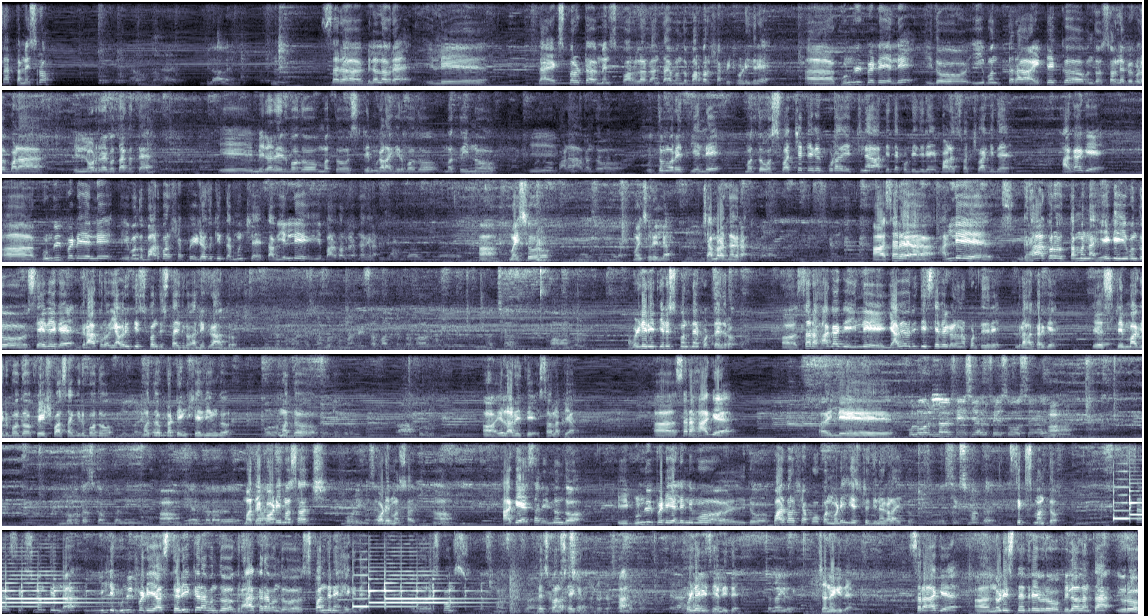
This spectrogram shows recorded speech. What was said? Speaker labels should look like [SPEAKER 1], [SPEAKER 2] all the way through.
[SPEAKER 1] Sir ತಮ್ಮ ಹೆಸರು? Sir Bilal ಅವರೇ ಇಲ್ಲಿ ದ ಎಕ್ಸ್ಪರ್ಟ್ ಮೆನ್ಸ್ ಪಾರ್ಲರ್ ಅಂತ ಒಂದು ಬಾರ್ಬರ್ ಶಾಪ್ ಇಟ್ಕೊಂಡಿದ್ದೀರಿ. ಗುಂಡ್ಲುಪೇಟೆಯಲ್ಲಿ ಇದು ಈ ಒಂದು ಥರ ಹೈಟೆಕ್ ಒಂದು ಸೌಲಭ್ಯಗಳು ಭಾಳ ಇಲ್ಲಿ ನೋಡಿದ್ರೆ ಗೊತ್ತಾಗುತ್ತೆ. ಈ ಮಿರರ್ ಇರ್ಬೋದು ಮತ್ತು ಸ್ಟಿಮ್ಗಳಾಗಿರ್ಬೋದು ಮತ್ತು ಇನ್ನು ಈ ಭಾಳ ಒಂದು ಉತ್ತಮ ರೀತಿಯಲ್ಲಿ ಮತ್ತು ಸ್ವಚ್ಛತೆಗೆ ಕೂಡ ಹೆಚ್ಚಿನ ಆದ್ಯತೆ ಕೊಟ್ಟಿದ್ದೀರಿ. ಭಾಳ ಸ್ವಚ್ಛವಾಗಿದೆ. ಹಾಗಾಗಿ ಗುಂಡ್ಲಪೇಟೆಯಲ್ಲಿ ಈ ಒಂದು ಬಾರ್ಬಾರ್ ಶಾಪ್ ಇಡೋದಕ್ಕಿಂತ ಮುಂಚೆ ತಾವು ಎಲ್ಲಿ ಈ ಬಾರ್ಬಾರ್ ಶಾಪ್ ನಗರ? ಹಾಂ, ಮೈಸೂರು. ಮೈಸೂರಿಲ್ಲ, ಚಾಮರಾಜನಗರ. ಸರ್, ಅಲ್ಲಿ ಗ್ರಾಹಕರು ತಮ್ಮನ್ನು ಹೇಗೆ ಈ ಒಂದು ಸೇವೆಗೆ ಗ್ರಾಹಕರು ಯಾವ ರೀತಿ ಸ್ಪಂದಿಸ್ತಾ ಇದ್ರು ಅಲ್ಲಿ ಗ್ರಾಹಕರು? ಒಳ್ಳೆ ರೀತಿಯಲ್ಲಿ ಸ್ಪಂದನೆ ಕೊಡ್ತಾ ಇದ್ರು. ಸರ್ ಹಾಗಾಗಿ ಇಲ್ಲಿ ಯಾವ್ಯಾವ ರೀತಿ ಸೇವೆಗಳನ್ನು ಕೊಡ್ತಿದ್ರಿ ಗ್ರಾಹಕರಿಗೆ? ಸ್ಟಿಮ್ ಆಗಿರ್ಬೋದು ಫೇಸ್ ವಾಶ್ ಆಗಿರ್ಬೋದು ಮತ್ತು ಕಟ್ಟಿಂಗ್ ಶೇವಿಂಗ್ ಮತ್ತು ಎಲ್ಲ ರೀತಿ ಸೌಲಭ್ಯ. ಸರ್ ಹಾಗೆ ಇಲ್ಲಿ
[SPEAKER 2] full original facial
[SPEAKER 1] face
[SPEAKER 2] wash Lotus
[SPEAKER 1] company
[SPEAKER 2] hair colour
[SPEAKER 1] ಮತ್ತು
[SPEAKER 2] body massage
[SPEAKER 1] body massage body ಹಾಗೆ ಸರ್ ಇನ್ನೊಂದು ಈ ಗುಂಡ್ಲಪೇಟೆಯಲ್ಲಿ ನೀವು ಇದು ಬಾರ್ಬರ್ ಶಾಪ್ ಓಪನ್ ಮಾಡಿ ಎಷ್ಟು ದಿನಗಳಾಯಿತು?
[SPEAKER 2] Six month
[SPEAKER 1] six month sir six ಮಂತಿಂದ ಇಲ್ಲಿ ಗುಂಡ್ಲಪೇಟೆಯ ಸ್ಥಳೀಕರ ಒಂದು ಗ್ರಾಹಕರ ಒಂದು ಸ್ಪಂದನೆ ಹೇಗಿದೆ? ರೆಸ್ಪಾನ್ಸ್ ರೆಸ್ಪಾನ್ಸ್ ಹೇಗಿದೆ. ಹಾಂ? ಒಳ್ಳೆ ರೀತಿಯಲ್ಲಿದೆ.
[SPEAKER 2] ಚೆನ್ನಾಗಿದೆ.
[SPEAKER 1] ಚೆನ್ನಾಗಿದೆ. ಸರ್ ಹಾಗೆ ನೋಡಿ ಸ್ನೇಹಿತರೆ ಇವರು ಬಿಲಾಲ್ ಅಂತ ಇವರು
